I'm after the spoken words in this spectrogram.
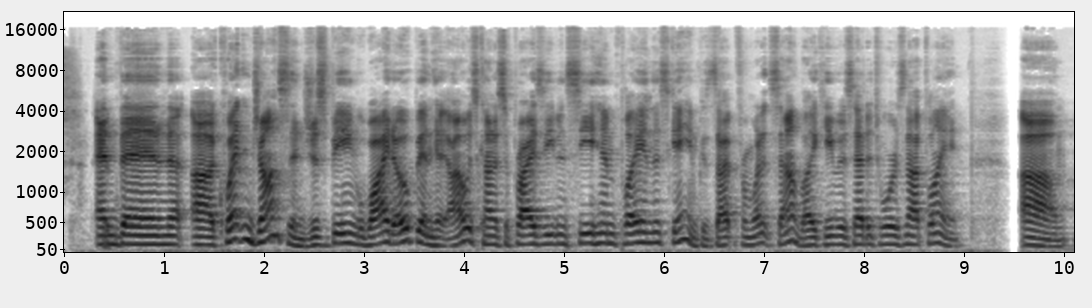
and then uh, Quentin Johnston just being wide open. I was kind of surprised to even see him play in this game because from what it sounded like, he was headed towards not playing. Um,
